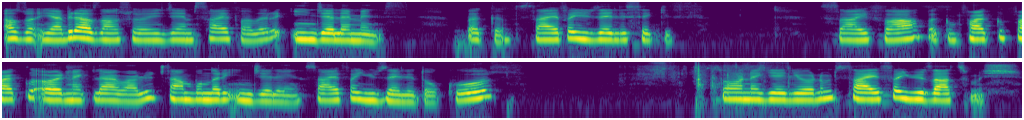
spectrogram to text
az önce yani birazdan söyleyeceğim sayfaları incelemeniz. Bakın sayfa 158. Sayfa bakın farklı farklı örnekler var. Lütfen bunları inceleyin. Sayfa 159. Sonra geliyorum sayfa 160.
